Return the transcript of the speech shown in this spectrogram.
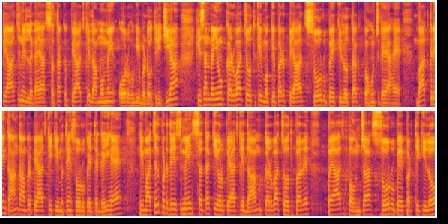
प्याज ने लगाया शतक, प्याज के दामों में और होगी बढ़ोतरी। जी हाँ किसान भाइयों, करवा चौथ के मौके पर प्याज सौ रुपये किलो तक पहुँच गया है। बात करें कहाँ कहाँ पर प्याज की कीमतें सौ रुपये तक गई है, हिमाचल प्रदेश में शतक की और प्याज के दाम करवा चौथ पर प्याज पहुँचा सौ रुपये प्रति किलो।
